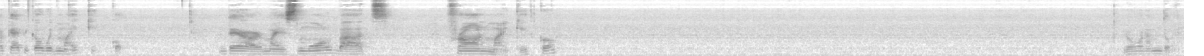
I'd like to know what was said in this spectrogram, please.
okay because with my Kiko there are my small buds from my Kitco. Look what I'm doing.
